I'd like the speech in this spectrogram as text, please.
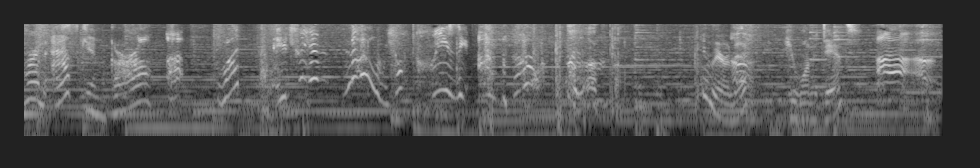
over and ask him, girl. Uh, what? Adrien? No, you're crazy. Hey, Marinette. You want to dance? Uh, uh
